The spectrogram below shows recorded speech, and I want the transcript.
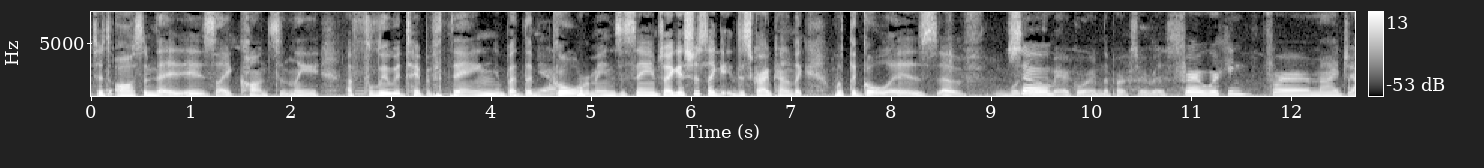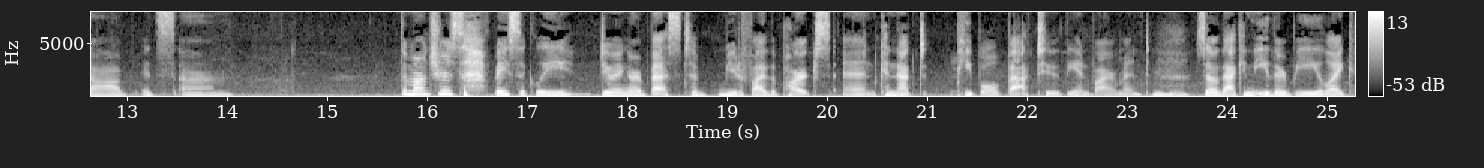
So it's awesome that it is like constantly a fluid type of thing, but the Yeah. goal remains the same. So I guess just like describe kind of like what the goal is of working So- with AmeriCorps and the Park Service. For working for my job, it's um, the mantra is basically doing our best to beautify the parks and connect people back to the environment. Mm-hmm. So that can either be like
